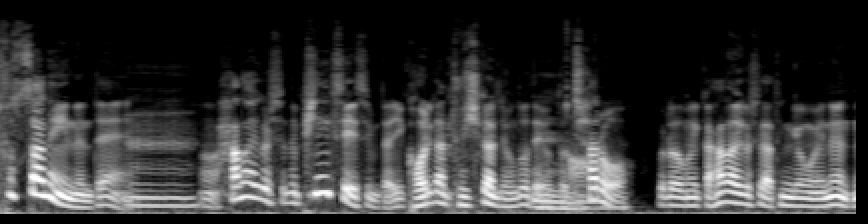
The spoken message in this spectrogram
투싼에 있는데 음, 어, 하나 이글스는 피닉스에 있습니다. 이 거리가 한 2시간 정도 돼요. 음, 또 어. 차로. 그러니까 하나 이글스 같은 경우에는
